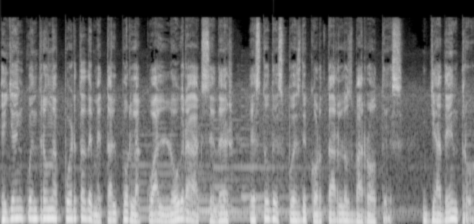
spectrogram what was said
ella encuentra una puerta de metal por la cual logra acceder, esto después de cortar los barrotes. Ya dentro,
